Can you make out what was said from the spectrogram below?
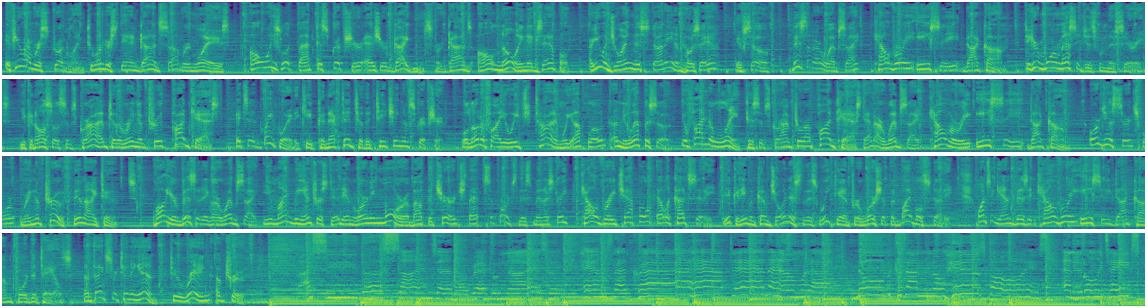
If you're ever struggling to understand God's sovereign ways, always look back to Scripture as your guidance for God's all knowing example. Are you enjoying this study in Hosea? If so, visit our website, calvaryec.com, to hear more messages from this series. You can also subscribe to the Ring of Truth podcast. It's a great way to keep connected to the teaching of Scripture. We'll notify you each time we upload a new episode. You'll find a link to subscribe to our podcast at our website, calvaryec.com or just search for Ring of Truth in iTunes. While you're visiting our website, you might be interested in learning more about the church that supports this ministry, Calvary Chapel, Ellicott City. You can even come join us this weekend for worship and Bible study. Once again, visit calvaryec.com for details. And thanks for tuning in to Ring of Truth. I see the signs and I recognize the hands that takes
